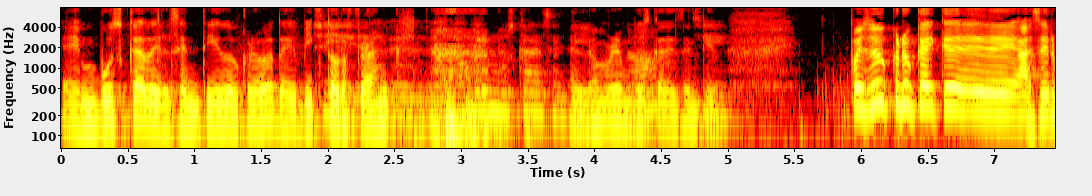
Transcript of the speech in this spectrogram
en busca del sentido, creo, de Víctor Sí, Frank. El, el hombre en busca de sentido. El hombre en ¿no? busca de sentido. Sí. Pues yo creo que hay que hacer,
